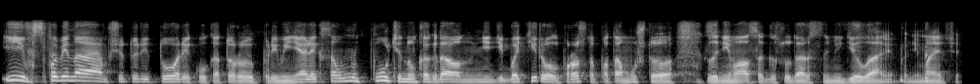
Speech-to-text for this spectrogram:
И вспоминаем всю ту риторику, которую применяли к самому Путину, когда он не дебатировал просто потому, что занимался государственными делами, понимаете?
